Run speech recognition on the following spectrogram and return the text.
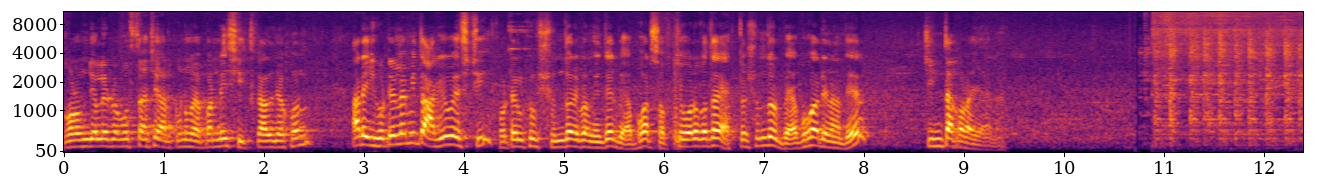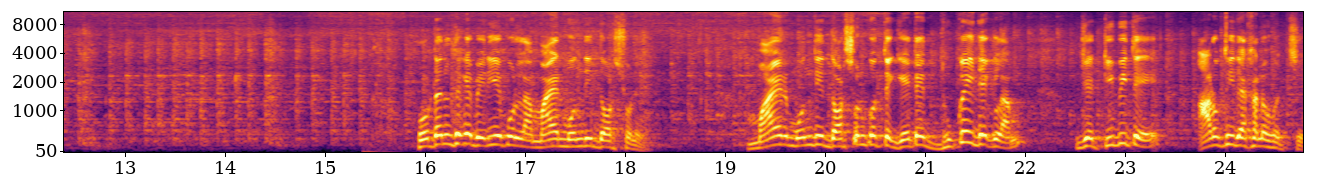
গরম জলের ব্যবস্থা আছে, আর কোনো ব্যাপার নেই শীতকাল যখন। আর এই হোটেলে আমি তো আগেও এসেছি, হোটেল খুব সুন্দর এবং এদের ব্যবহার, সবচেয়ে বড় কথা এত সুন্দর ব্যবহার এনাদের, চিন্তা করা যায় না। হোটেল থেকে বেরিয়ে পড়লাম মায়ের মন্দির দর্শনে। মায়ের মন্দির দর্শন করতে গেটে ঢুকেই দেখলাম যে টিভিতে আরতি দেখানো হচ্ছে।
